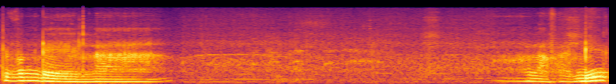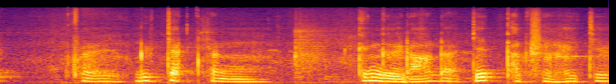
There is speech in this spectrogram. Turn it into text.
Cái vấn đề là là phải biết phải biết chắc rằng cái người đó đã chết thật sự hay chưa?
